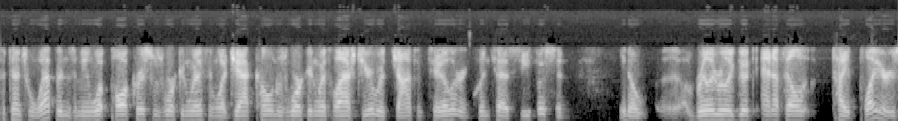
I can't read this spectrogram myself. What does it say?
potential weapons. I mean, what Paul Chryst was working with and what Jack Coan was working with last year with Jonathan Taylor and Quintez Cephus and you know uh, really really good NFL type players.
